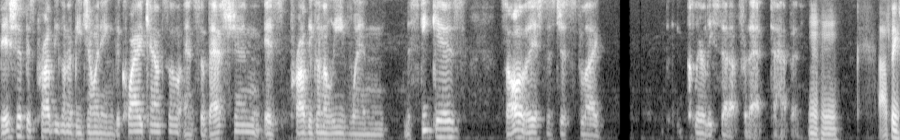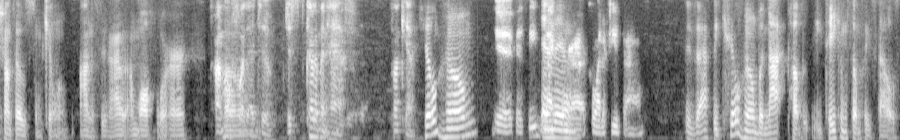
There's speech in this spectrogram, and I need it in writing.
Bishop is probably going to be joining the Quiet Council, and Sebastian is probably going to leave when Mystique is. So all of this is just like clearly set up for that to happen. Mm-hmm. I think Chantel's going to kill him. Honestly, I, am all for her. I'm all um, for that um, too. Just cut him in half. Fuck him. Kill him. Yeah, because he blacked then, her out quite a few times. Exactly. Kill him, but not publicly. Take him someplace else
